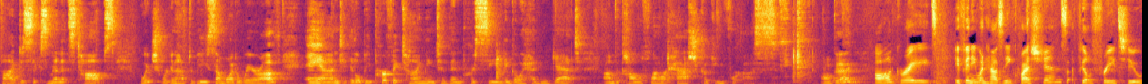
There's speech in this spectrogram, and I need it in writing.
five to six minutes tops, which we're gonna have to be somewhat aware of. And it'll be perfect timing to then proceed and go ahead and get um, the cauliflower hash cooking for us. All good? All great. If anyone has any questions, feel free to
